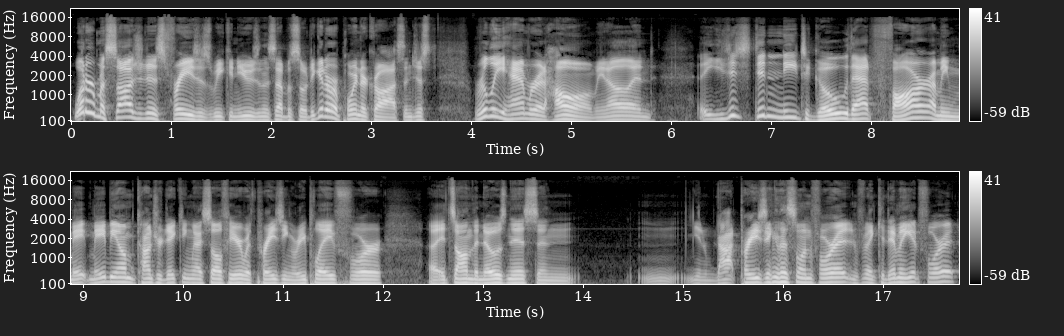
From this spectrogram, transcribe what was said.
what are misogynist phrases we can use in this episode to get our point across and just really hammer it home, you know? And you just didn't need to go that far. I mean, may- maybe I'm contradicting myself here with praising replay for uh, its on the noseness and you know not praising this one for it and condemning it for it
